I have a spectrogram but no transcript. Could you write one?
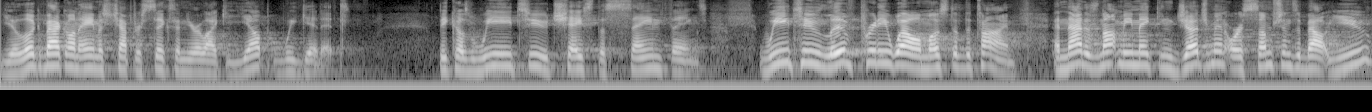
you look back on Amos chapter 6 and you're like, yep, we get it. Because we too chase the same things. We too live pretty well most of the time. And that is not me making judgment or assumptions about you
